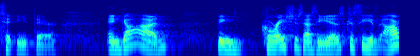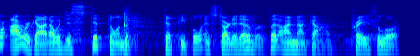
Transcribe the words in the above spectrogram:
to eat there. And God, being gracious as He is, because see, if I, I were God, I would just stepped on the, the people and started over. But I'm not God. Praise the Lord.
